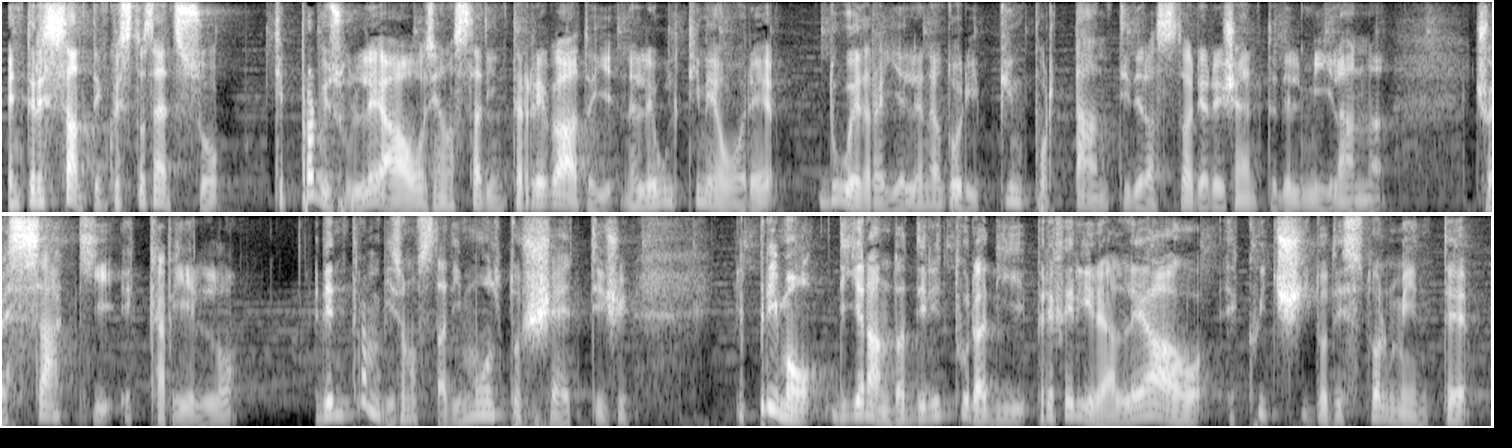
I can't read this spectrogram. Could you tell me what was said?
È interessante in questo senso che proprio sulle AO siano stati interrogati nelle ultime ore due tra gli allenatori più importanti della storia recente del Milan, cioè Sacchi e Capello, ed entrambi sono stati molto scettici. Il primo dichiarando addirittura di preferire alle AO, e qui cito testualmente,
